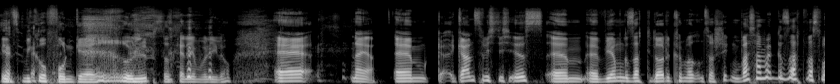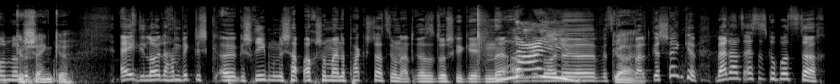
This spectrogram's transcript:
ins Mikrofon gerülpst, das kann ich ja wohl nicht glauben. Äh, naja, ähm, ganz wichtig ist, ähm, äh, wir haben gesagt, die Leute können was uns verschicken. Was haben wir gesagt? Was wollen wir bitte? Geschenke. Ey, die Leute haben wirklich äh, geschrieben und ich habe auch schon meine Packstation-Adresse durchgegeben. Ne? Also Nein! die Leute, es gibt bald Geschenke. Wer hat als erstes Geburtstag?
